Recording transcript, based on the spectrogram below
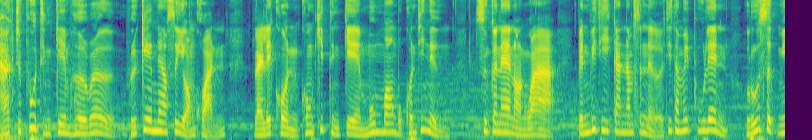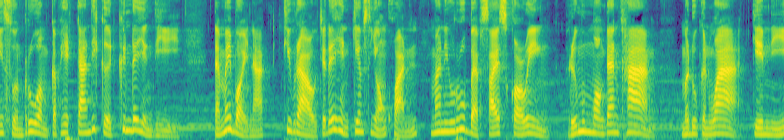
หากจะพูดถึงเกมเฮอร์เรอร์หรือเกมแนวสยองขวัญ หลายๆคนคงคิดถึงเกมมุมมองบุคคลที่ 1 ซึ่งก็แน่นอนว่าเป็นวิธีการนำเสนอที่ทำให้ผู้เล่นรู้สึกมีส่วนร่วมกับเหตุการณ์ที่เกิดขึ้นได้อย่างดี แต่ไม่บ่อยนักที่เราจะได้เห็นเกมสยองขวัญมาในรูปแบบไซส์สกอร์ริงหรือมุมมองด้านข้าง มาดูกันว่าเกมนี้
